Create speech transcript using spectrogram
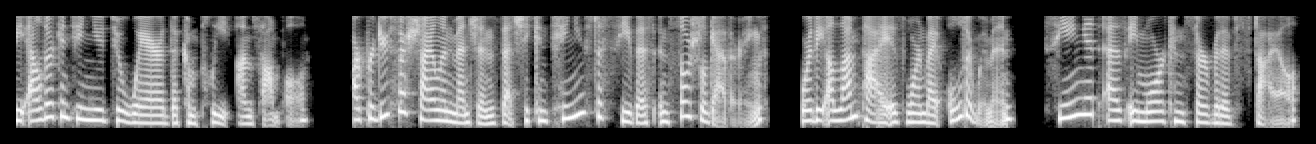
the elder continued to wear the complete ensemble. Our producer Shilyn mentions that she continues to see this in social gatherings, where the alampay is worn by older women, seeing it as a more conservative style.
